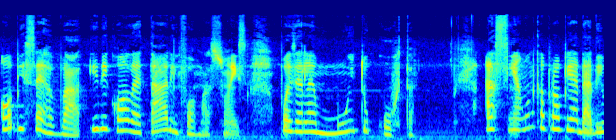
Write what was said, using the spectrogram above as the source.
observar e de coletar informações, pois ela é muito curta. Assim, a única propriedade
